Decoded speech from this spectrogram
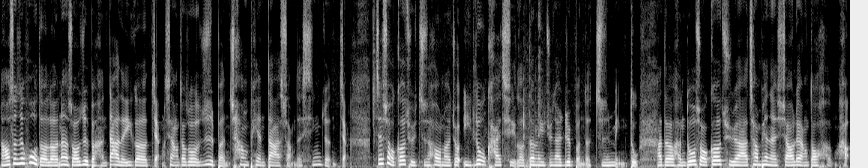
然后甚至获得了那个时候日本很大的一个奖项，叫做日本唱片大赏的新人奖。这首歌曲之后呢，就一路开启了邓丽君在日本的知名度。她的很多首歌曲啊，唱片的销量都很好，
